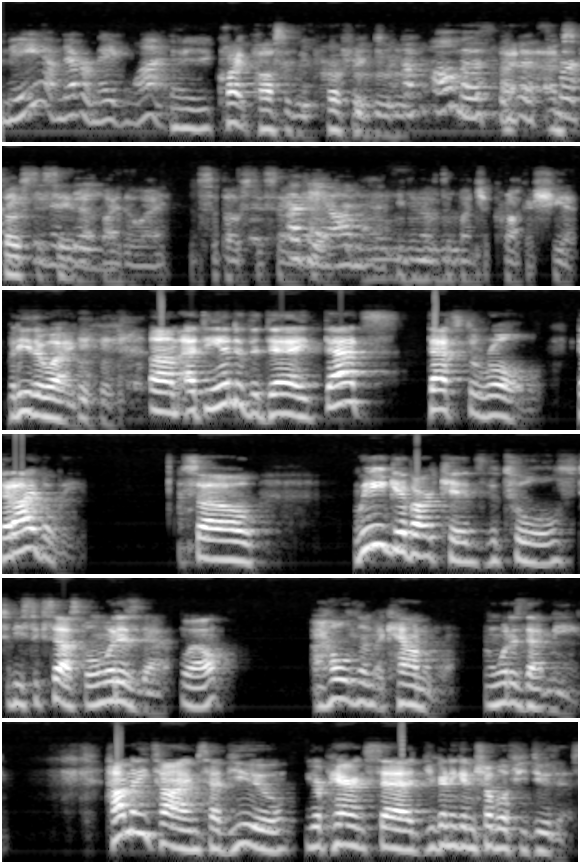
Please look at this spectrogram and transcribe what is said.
Me, I've never made one. uh, you're quite possibly perfect. I'm almost the I, most I'm perfect supposed to say being. that, by the way. I'm supposed to say Okay, that, almost. even though it's a bunch of crock of shit. But either way, um, at the end of the day, that's that's the role that I believe. So we give our kids the tools to be successful. And what is that? Well, I hold them accountable. And what does that mean? How many times have you, your parents said, you're going to get in trouble if you do this?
